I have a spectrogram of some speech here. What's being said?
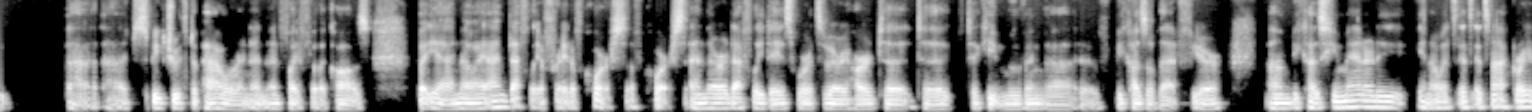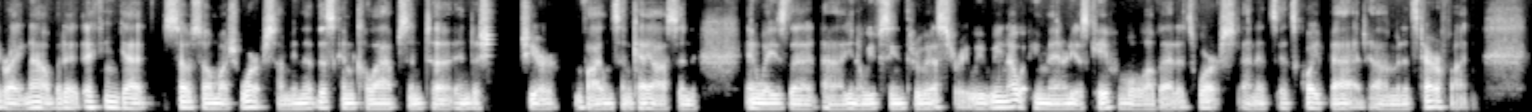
uh, uh, speak truth to power and, and, and fight for the cause. But yeah, no, I, am definitely afraid. Of course, of course, and there are definitely days where it's very hard to to to keep moving uh, because of that fear. Um, because humanity, you know, it's, it's it's not great right now, but it, it can get so so much worse. I mean, that this can collapse into into sheer violence and chaos and in ways that uh, you know we've seen through history. We we know what humanity is capable of at its worst, and it's it's quite bad um, and it's terrifying.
